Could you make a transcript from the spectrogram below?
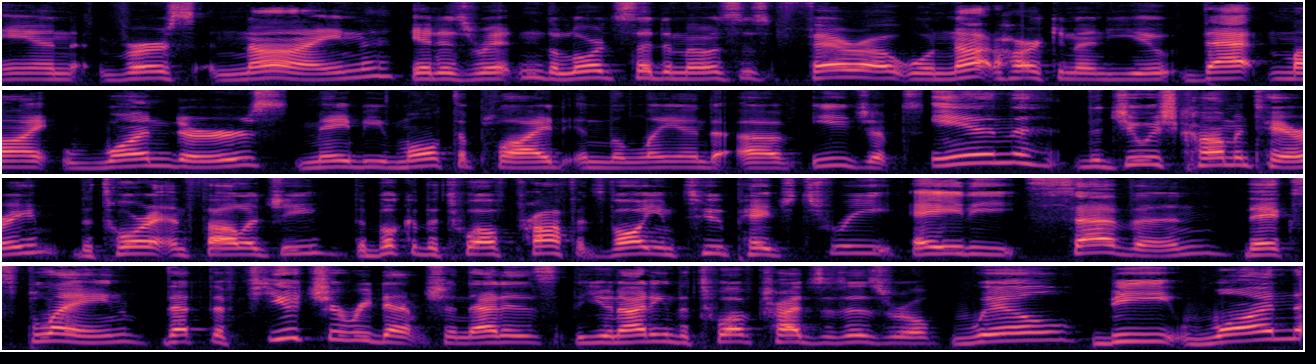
and verse 9, it is written, The Lord said to Moses, Pharaoh will not hearken unto you, that my wonders may be multiplied in the land of Egypt. In the Jewish commentary, the Torah anthology, the book of the 12 prophets, volume 2, page 387, they explain that the future redemption, that is the uniting the 12 tribes of Israel will be one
